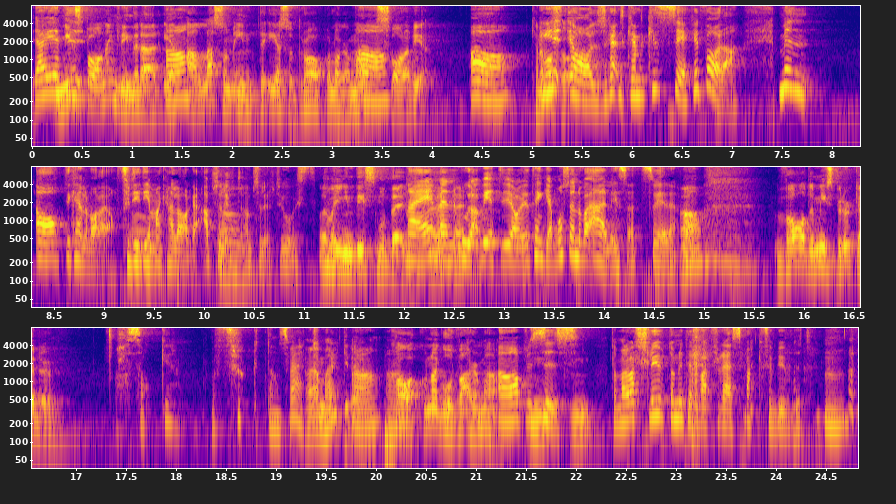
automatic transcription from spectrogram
Jag är Min spaning kring det där är att alla som inte är så bra på att laga mat svarar det. Ja. Kan det vara så? Ja, det kan, kan det kan säkert vara. Men ja, det kan det vara ja. För det är det man kan laga. Absolut, absolut. Jo, visst. Det var ingen diss mot dig. Nej, men och jag vet, jag, jag tänker jag måste ändå vara ärlig så att så är det. Ja. Ja. Vad missbrukar du? Ah, socker. Fruktansvärt. Ja, jag märker det. Ja, ja. Kakorna går varma. Ja, precis. De hade varit slut om det inte hade varit för det här smackförbudet. Mm.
